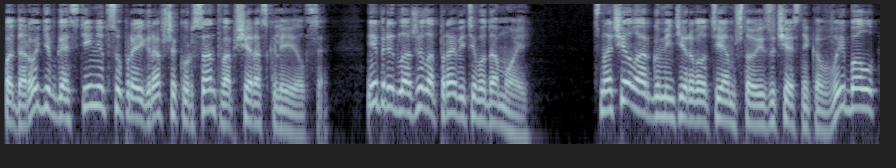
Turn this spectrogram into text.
По дороге в гостиницу проигравший курсант вообще расклеился и предложил отправить его домой. Сначала аргументировал тем, что из участников выбыл,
